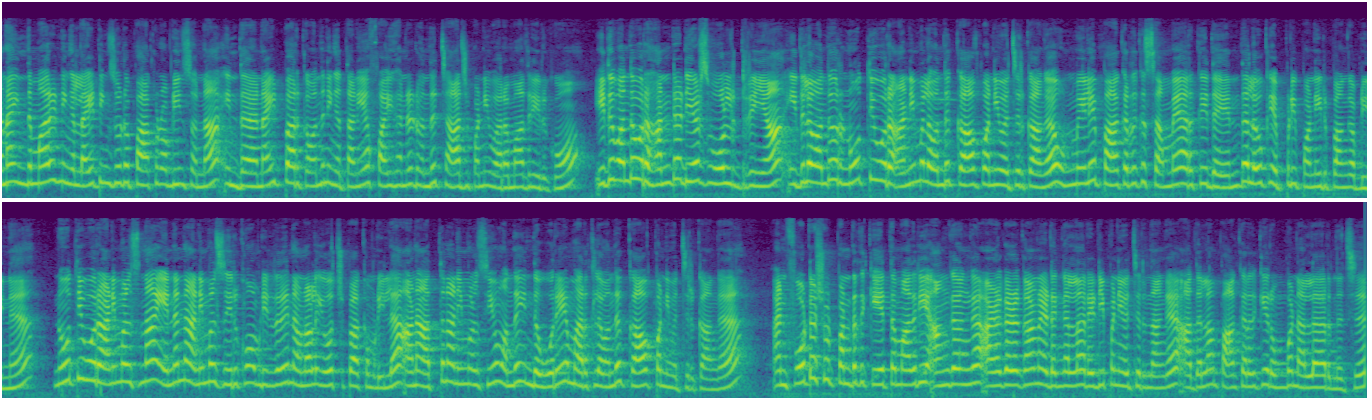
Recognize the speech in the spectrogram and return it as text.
ஆனால் இந்த மாதிரி நீங்கள் லைட்டிங்ஸோட பார்க்கணும் அப்படின்னு சொன்னால் இந்த நைட் பார்க்கை வந்து நீங்கள் தனியாக ஃபைவ் ஹண்ட்ரட் வந்து சார்ஜ் பண்ணி வர மாதிரி இருக்கும். இது வந்து ஒரு ஹண்ட்ரட் இயர்ஸ் ஓல்டு ட்ரீயா இதில் வந்து ஒரு நூற்றி ஒரு அனிமலை வந்து காவ் பண்ணி வச்சுருக்காங்க. உண்மையிலே பார்க்கறதுக்கு செம்மையாக இருக்குது இதை எந்த அளவுக்கு எப்படி பண்ணியிருப்பாங்க அப்படின்னு? நூற்றி ஒரு அனிமல்ஸ்னால் என்னென்ன அனிமல்ஸ் இருக்கும் அப்படின்றதே நம்மளால் யோசிச்சு பார்க்க முடியல. ஆனால் அத்தனை அனிமல்ஸையும் வந்து இந்த ஒரே மரத்தில் வந்து காவ் பண்ணி வச்சுருக்காங்க. அண்ட் ஃபோட்டோ ஷூட் பண்ணுறதுக்கு ஏற்ற மாதிரி அங்கங்கே அழகழகான இடங்கள்லாம் ரெடி பண்ணி வச்சுருந்தாங்க. அதெல்லாம் பார்க்கறதுக்கே ரொம்ப நல்லா இருந்துச்சு.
